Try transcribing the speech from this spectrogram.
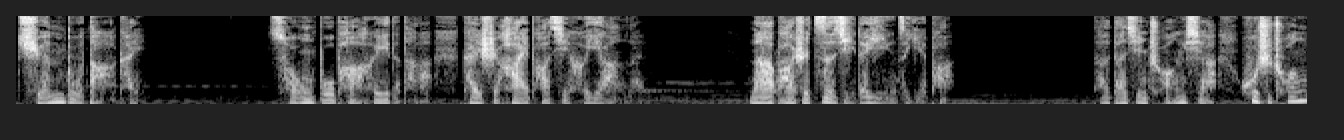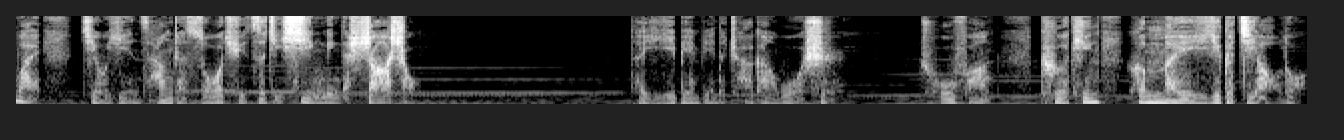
全部打开。从不怕黑的他，开始害怕起黑暗来，哪怕是自己的影子也怕。他担心床下或是窗外，就隐藏着索取自己性命的杀手。他一遍遍的查看卧室、厨房、客厅和每一个角落。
